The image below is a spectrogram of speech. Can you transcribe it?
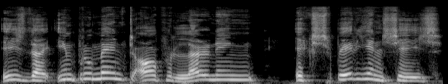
is the improvement of learning experiences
